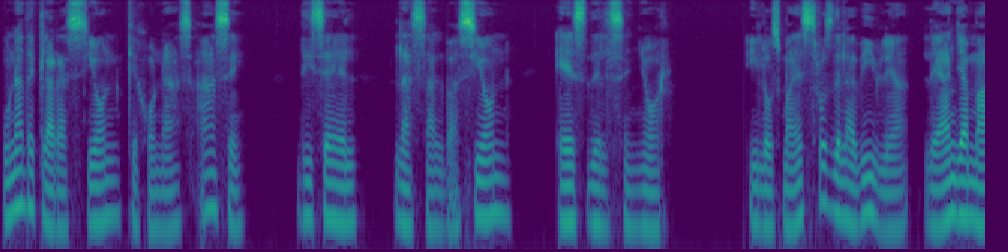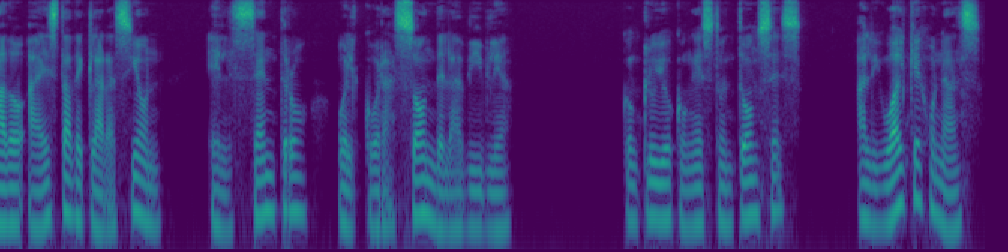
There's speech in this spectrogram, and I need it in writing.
una declaración que Jonás hace. Dice él, la salvación es del Señor. Y los maestros de la Biblia le han llamado a esta declaración el centro o el corazón de la Biblia. Concluyo con esto entonces. Al igual que Jonás,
